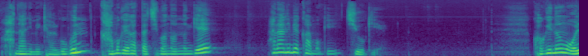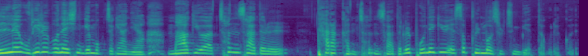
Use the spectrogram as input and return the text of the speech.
하나님이 결국은 감옥에 갖다 집어넣는 게 하나님의 감옥이 지옥이에요. 거기는 원래 우리를 보내시는 게 목적이 아니야. 마귀와 천사들 타락한 천사들을 보내기 위해서 불못을 준비했다고 그랬거든.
